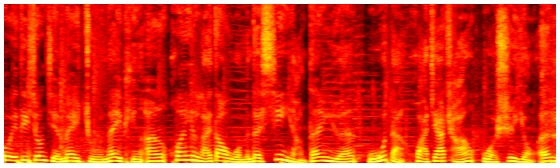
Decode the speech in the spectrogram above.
各位弟兄姐妹，主内平安，欢迎来到我们的信仰单元“无胆话家常”。我是永恩，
